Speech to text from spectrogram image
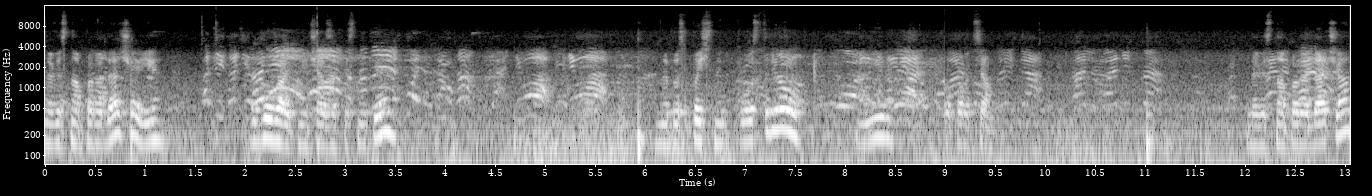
Навісна передача і вибивають м'яча захисники. Небезпечний постріл і покорця. Навісна передача.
